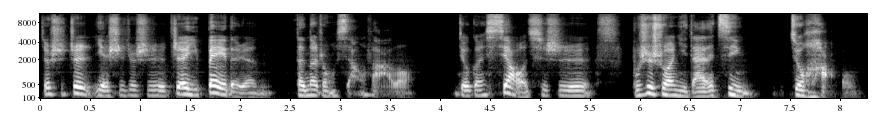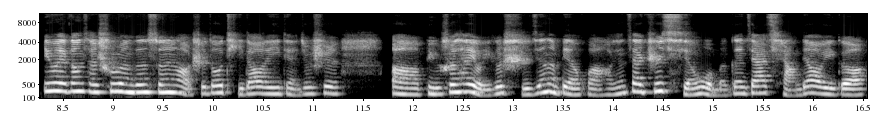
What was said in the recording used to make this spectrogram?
就是这也是就是这一辈的人的那种想法了。就跟笑其实不是说你待得近就好，因为刚才舒润跟孙林老师都提到了一点，就是，呃，比如说它有一个时间的变化，好像在之前我们更加强调一个，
